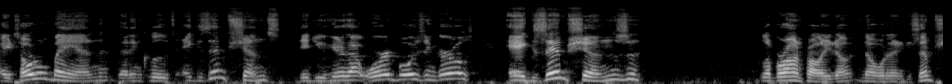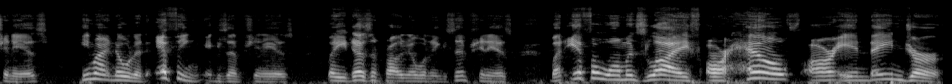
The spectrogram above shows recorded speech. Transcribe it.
A total ban that includes exemptions. Did you hear that word, boys and girls? Exemptions. LeBron probably don't know what an exemption is. He might know what an effing exemption is, but he doesn't probably know what an exemption is. But if a woman's life or health are in danger,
